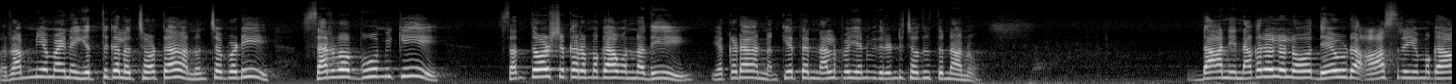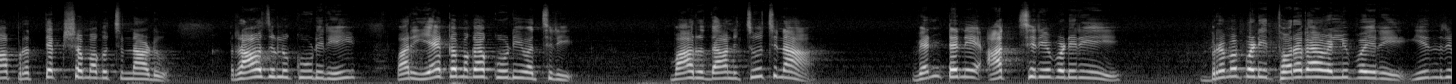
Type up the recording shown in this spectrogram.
రమ్యమైన ఎత్తుగల చోట నుంచబడి సర్వభూమికి సంతోషకరముగా ఉన్నది. ఎక్కడ? కీర్తన నలభై ఎనిమిది రెండు చదువుతున్నాను. దాని నగరాలలో దేవుడు ఆశ్రయముగా ప్రత్యక్షమగుచున్నాడు. రాజులు కూడిరి వారు ఏకముగా కూడి వచ్చిరి. వారు దాన్ని చూచిన వెంటనే ఆశ్చర్యపడిరి. భ్రమపడి త్వరగా వెళ్ళిపోయిరి. ఇంద్రి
